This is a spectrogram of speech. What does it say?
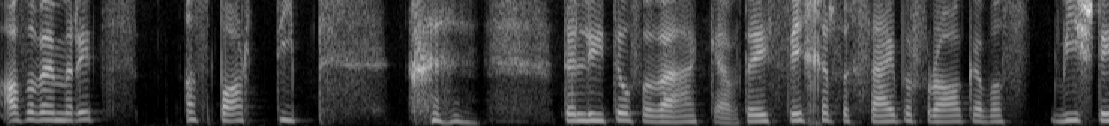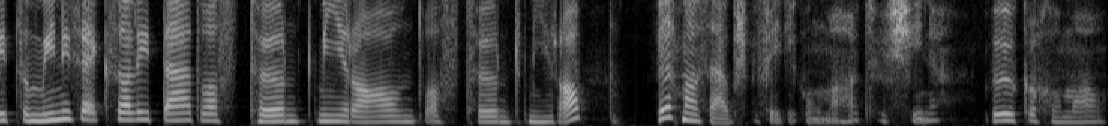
Also wenn wir jetzt ein paar Tipps den Leuten auf den Weg geben, dann ist sicher sich selber fragen, was, wie steht es um meine Sexualität, was tönt mir an und was tönt mir ab. Vielleicht mal Selbstbefriedigung machen zwischen. Wirklich mal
